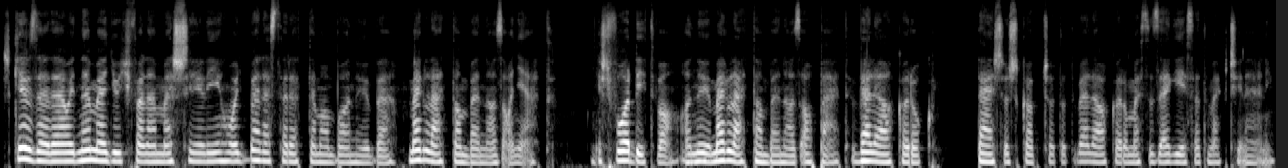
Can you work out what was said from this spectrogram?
És képzeld el, hogy nem egy ügyfelem meséli, hogy beleszerettem abba a nőbe, megláttam benne az anyát. És fordítva, a nő, megláttam benne az apát, vele akarok társas kapcsolatot, vele akarom ezt az egészet megcsinálni.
